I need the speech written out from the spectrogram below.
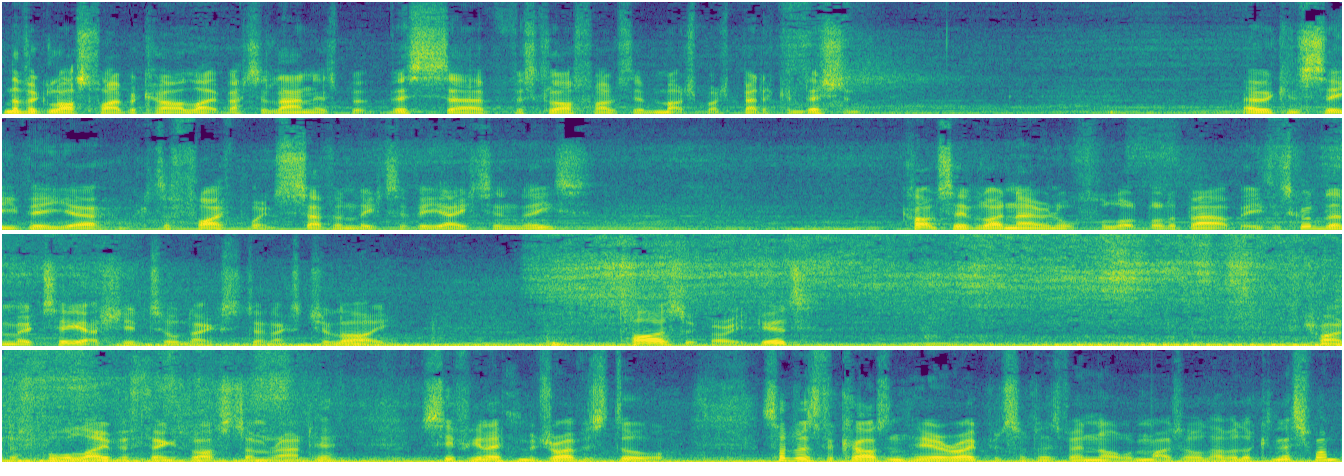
Another glass fibre car like that Elan is, but this uh, this glass fibre is in much much better condition. There we can see the uh, it's a 5.7 litre V8 in these. Can't say that I know an awful lot, lot about these. It's got an MOT actually until next uh, next July. Tyres look very good. Trying to fall over things whilst I'm around here see if we can open the driver's door. Sometimes the cars in here are open, sometimes they're not. We might as well have a look in this one.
